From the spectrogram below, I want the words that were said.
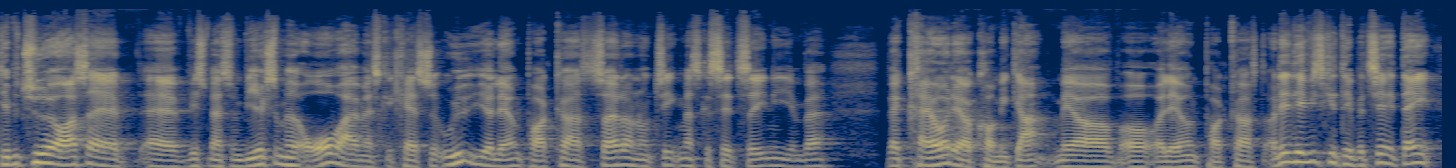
det betyder også, at, at hvis man som virksomhed overvejer, at man skal kaste sig ud i at lave en podcast, så er der nogle ting, man skal sætte sig ind i. Jamen, hvad, hvad kræver det at komme i gang med at, at, at lave en podcast? Og det er det, vi skal debattere i dag.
